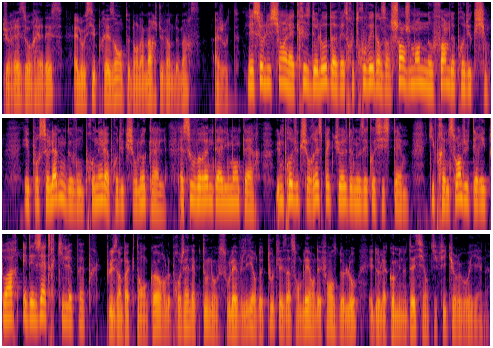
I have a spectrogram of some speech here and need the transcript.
du réseau Redes, elle aussi présente dans la marche du 22 mars, ajoute Les solutions à la crise de l'eau doivent être trouvées dans un changement de nos formes de production. Et pour cela, nous devons prôner la production locale, la souveraineté alimentaire, une production respectueuse de nos écosystèmes, qui prenne soin du territoire et des êtres qui le peuplent. Plus impactant encore, le projet Neptuno soulève l'ire de toutes les assemblées en défense de l'eau et de la communauté scientifique uruguayenne.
